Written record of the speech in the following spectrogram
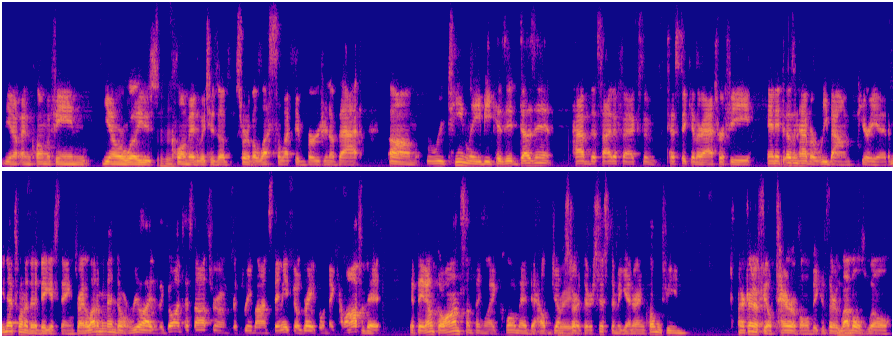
you know enclomiphene you know or we'll use mm-hmm. clomid which is a sort of a less selective version of that um, routinely because it doesn't have the side effects of testicular atrophy and it doesn't have a rebound period. I mean, that's one of the biggest things, right? A lot of men don't realize if they go on testosterone for three months, they may feel great, but when they come off of it, if they don't go on something like Clomid to help jumpstart right. their system again, or enclomiphene, they're going to feel terrible because their mm-hmm. levels will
